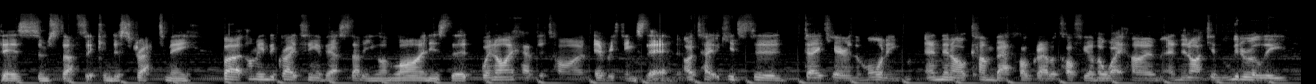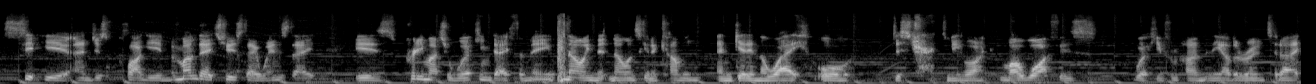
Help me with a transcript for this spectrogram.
there's some stuff that can distract me but I mean, the great thing about studying online is that when I have the time, everything's there. I take the kids to daycare in the morning and then I'll come back, I'll grab a coffee on the way home, and then I can literally sit here and just plug in. The Monday, Tuesday, Wednesday is pretty much a working day for me, knowing that no one's going to come and, and get in the way or distract me. Like my wife is working from home in the other room today.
